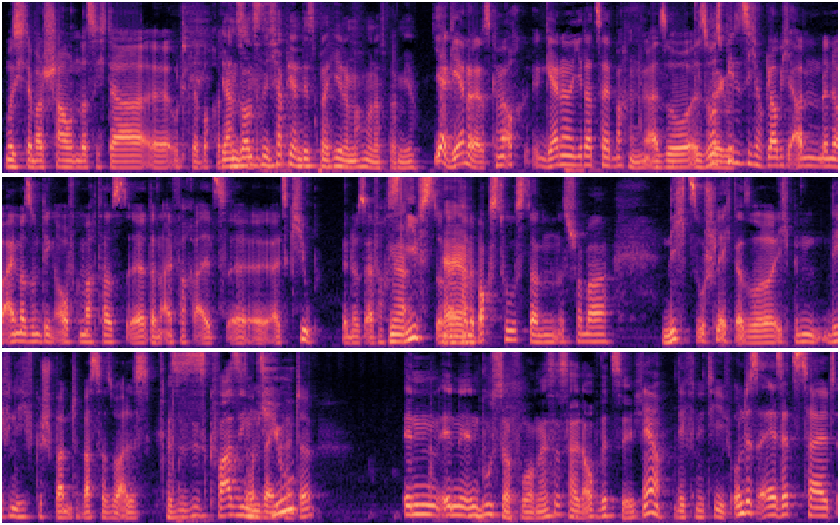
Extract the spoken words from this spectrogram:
muss ich dann mal schauen, dass ich da äh, unter der Woche. Ja, ansonsten, ich habe ja ein Display hier, dann machen wir das bei mir. Ja, gerne. Das können wir auch gerne jederzeit machen. Also sowas bietet sich auch, glaube ich, an, wenn du einmal so ein Ding aufgemacht hast, äh, dann einfach als, äh, als Cube. Wenn du es einfach ja. sleevest oder ja, einfach eine Box tust, dann ist schon mal nicht so schlecht. Also ich bin definitiv gespannt, was da so alles. Also es ist quasi ein Cube in, in, in Boosterform. Es ist halt auch witzig. Ja, definitiv. Und es ersetzt halt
